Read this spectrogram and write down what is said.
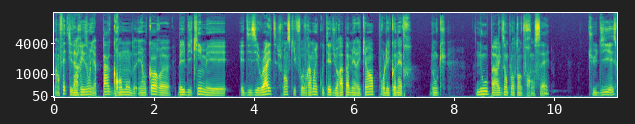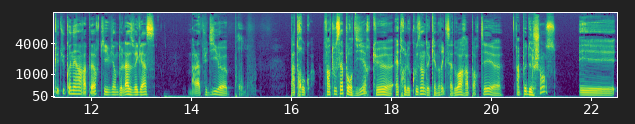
mais en fait, il a raison, il n'y a pas grand monde. Et encore, euh, Baby Kim et, Dizzy Wright, je pense qu'il faut vraiment écouter du rap américain pour les connaître. Donc, nous, par exemple, en tant que Français, tu dis Est-ce que tu connais un rappeur qui vient de Las Vegas? Bah là, tu dis euh, Pas trop, quoi. Enfin, tout ça pour dire que euh, être le cousin de Kendrick, ça doit rapporter un peu de chance. Et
